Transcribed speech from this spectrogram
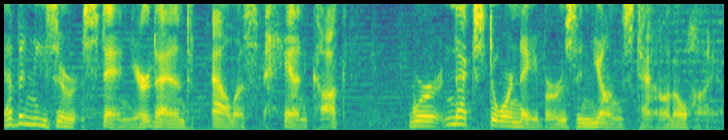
Ebenezer Stanyard and Alice Hancock were next-door neighbors in Youngstown, Ohio.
